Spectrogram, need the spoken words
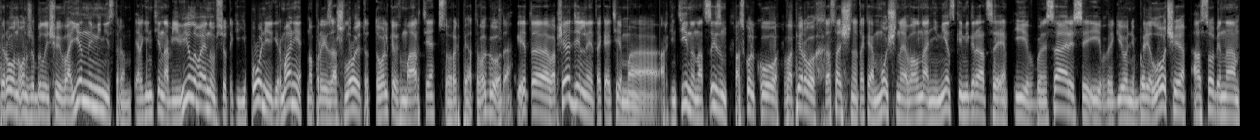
Перрон, он же был еще и военным министром, и Аргентина объявила войну все-таки Японии, Германии, но произошло это только в марте 45 года. Это вообще отдельная такая тема Аргентина, нацизм, поскольку, во-первых, достаточно такая мощная волна немецкой миграции и в Буэнос-Айресе, и в регионе Барелочи особенно.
